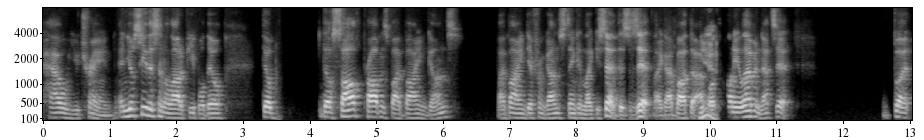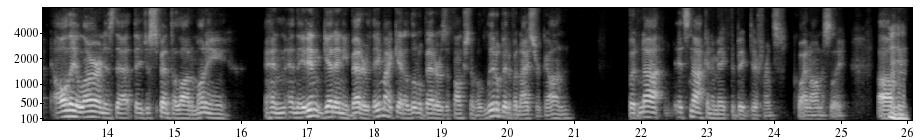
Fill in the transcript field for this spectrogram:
how you train. And you'll see this in a lot of people. They'll they'll they'll solve problems by buying guns, by buying different guns, thinking like you said, this is it. Like I bought the I bought the 2011, that's it. But all they learn is that they just spent a lot of money and and they didn't get any better. They might get a little better as a function of a little bit of a nicer gun, but not it's not going to make the big difference, quite honestly. Um, hmm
